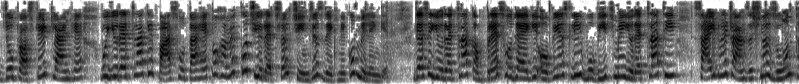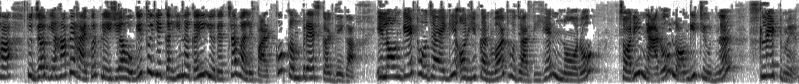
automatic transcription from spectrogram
जो प्रोस्टेट ग्लैंड है वो यूरेथ्रा के पास होता है तो हमें कुछ यूरेथ्रल चेंजेस देखने को मिलेंगे जैसे यूरेथ्रा कंप्रेस हो जाएगी ऑब्वियसली वो बीच में यूरेथ्रा थी साइड में ट्रांजिशनल जोन था तो जब यहाँ पे हाइपरप्लेजिया होगी तो ये कहीं ना कहीं यूरेथ्रा वाले पार्ट को कंप्रेस कर देगा इलोंगेट हो जाएगी और ये कन्वर्ट हो जाती है narrow sorry narrow longitudinal slit में.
